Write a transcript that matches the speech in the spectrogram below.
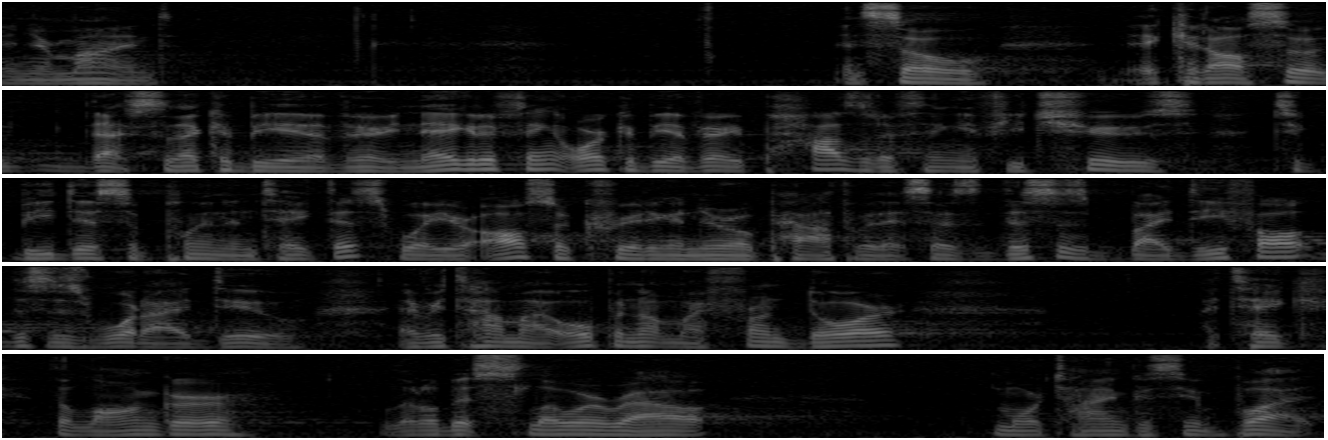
in your mind. And so, it could also that so that could be a very negative thing or it could be a very positive thing if you choose to be disciplined and take this way you're also creating a neural pathway that says this is by default this is what i do every time i open up my front door i take the longer a little bit slower route more time consuming but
